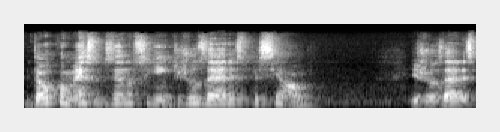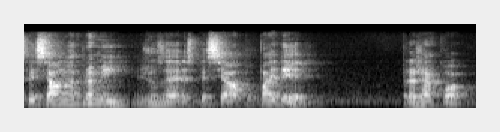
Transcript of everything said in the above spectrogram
Então eu começo dizendo o seguinte: José era especial. E José era especial não é para mim, José era especial para o pai dele, para Jacó.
